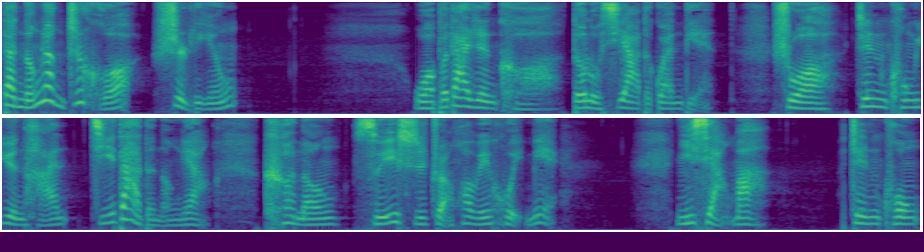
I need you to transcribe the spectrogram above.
但能量之和是零。我不大认可德鲁西亚的观点，说真空蕴含极大的能量，可能随时转化为毁灭。你想嘛，真空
